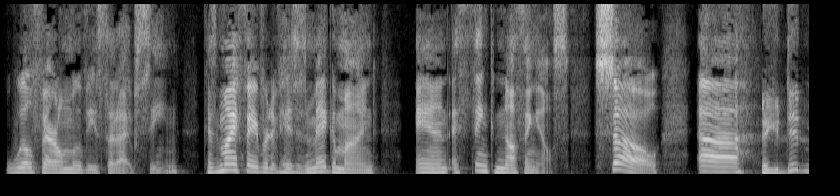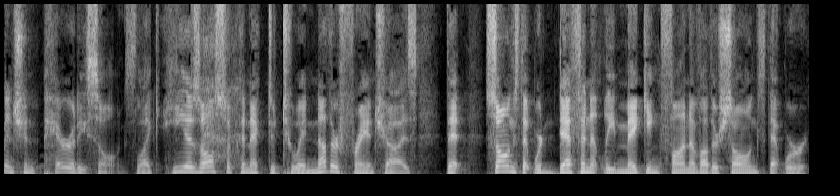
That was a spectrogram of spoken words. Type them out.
Will Ferrell movies that I've seen. Because my favorite of his is Megamind, and I think nothing else. So, uh, Now you did mention parody songs. Like he is also connected to another franchise that songs that were definitely making fun of other songs that were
